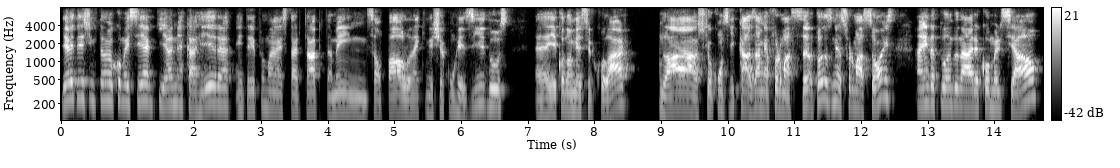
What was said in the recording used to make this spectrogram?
E aí, desde então, eu comecei a guiar minha carreira. Entrei para uma startup também em São Paulo, né, que mexia com resíduos é, e economia circular. Lá, acho que eu consegui casar minha formação, todas as minhas formações, ainda atuando na área comercial.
